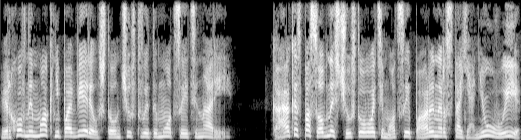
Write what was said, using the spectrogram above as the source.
Верховный маг не поверил, что он чувствует эмоции Тинарии. Как и способность чувствовать эмоции пары на расстоянии, увы,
